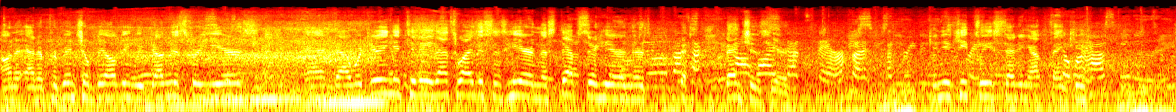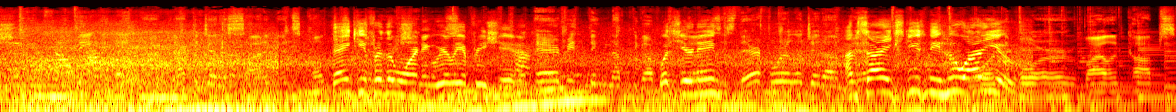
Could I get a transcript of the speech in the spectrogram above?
on a, at a provincial building. We've done this for years, and uh, we're doing it today. That's why this is here, and the steps are here, and there's Well, be- benches why here. That's there, but. Can you keep please setting up? Thank So you. Thank you for the warning. Really appreciate it. Everything that the government What's your name? Is therefore illegitimate. I'm sorry, excuse me, who are Warn you? Violent cops.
